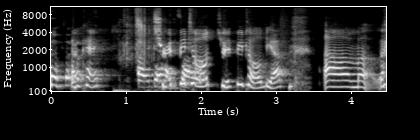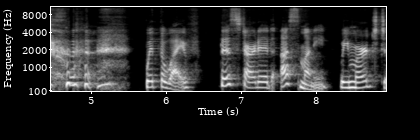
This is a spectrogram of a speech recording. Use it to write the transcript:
Okay. Right, Truth ahead, be sorry. told, truth be told, yep. Um, with the wife. This started us money. We merged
